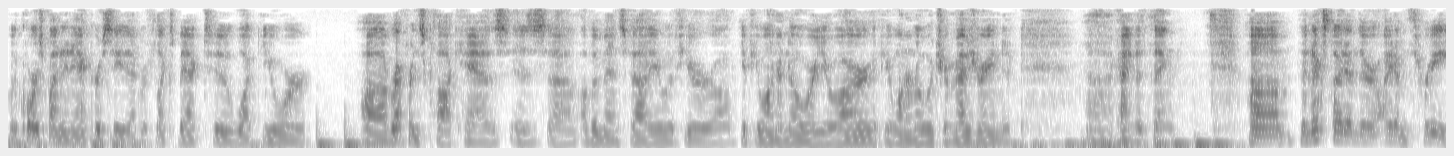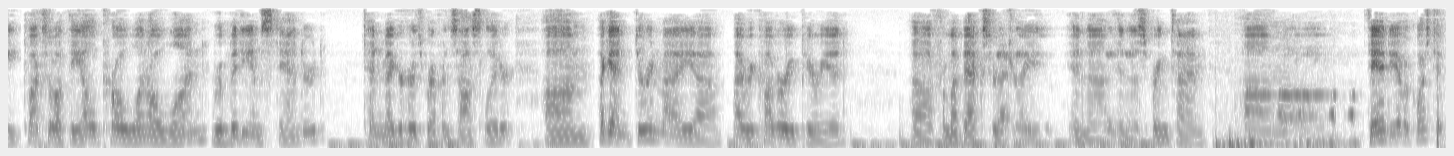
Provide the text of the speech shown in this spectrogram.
with corresponding accuracy that reflects back to what your uh, reference clock has is uh, of immense value if you're uh, if you want to know where you are, if you want to know what you're measuring, uh, kind of thing. Um, the next item there, item three, talks about the L Pro 101 rubidium standard 10 megahertz reference oscillator. Um, again, during my uh, my recovery period uh, from my back surgery in the in the springtime, um, Dan, do you have a question?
